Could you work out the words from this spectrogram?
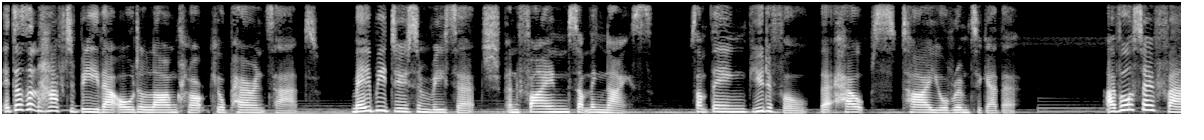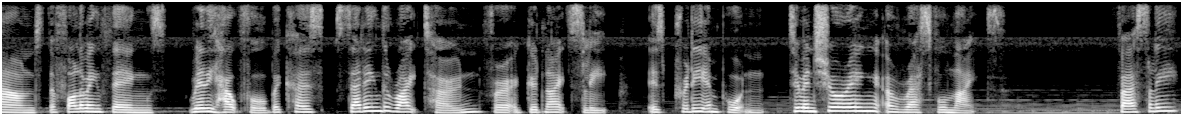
It doesn't have to be that old alarm clock your parents had. Maybe do some research and find something nice, something beautiful that helps tie your room together. I've also found the following things really helpful because setting the right tone for a good night's sleep is pretty important to ensuring a restful night. Firstly,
